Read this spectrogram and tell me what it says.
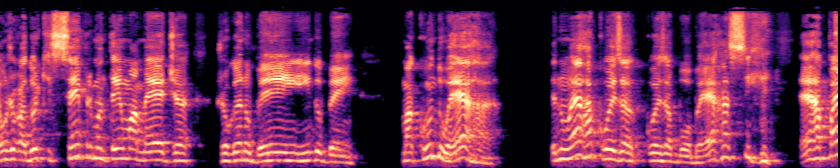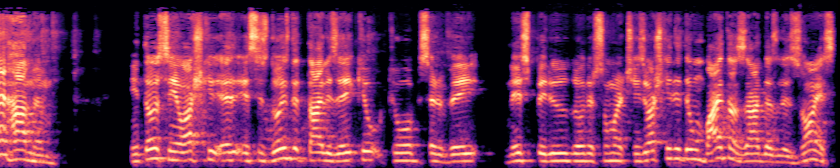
é um jogador que sempre mantém uma média, jogando bem, indo bem. Mas quando erra, ele não erra coisa, coisa boba, erra assim, erra para errar mesmo. Então, assim, eu acho que esses dois detalhes aí que eu, que eu observei nesse período do Anderson Martins, eu acho que ele deu um baita azar das lesões,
